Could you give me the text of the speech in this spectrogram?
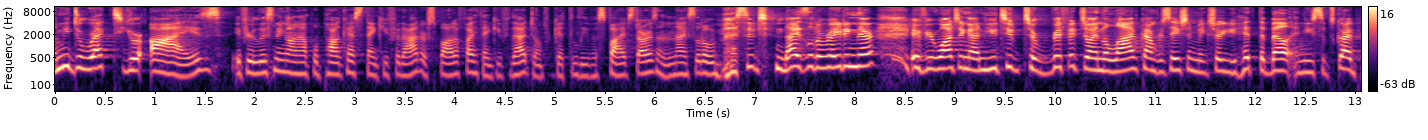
Let me direct your eyes. If you're listening on Apple Podcasts, thank you for that, or Spotify, thank you for that. Don't forget to leave us five stars and a nice little message, nice little rating there. If you're watching on YouTube, terrific. Join the live conversation. Make sure you hit the bell and you subscribe.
